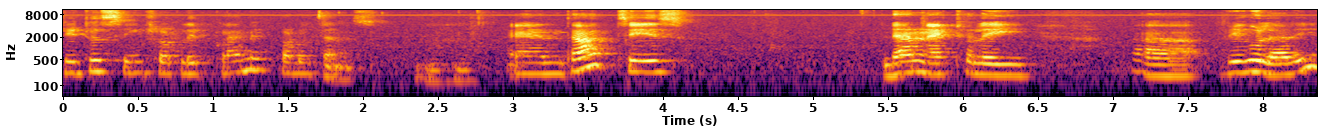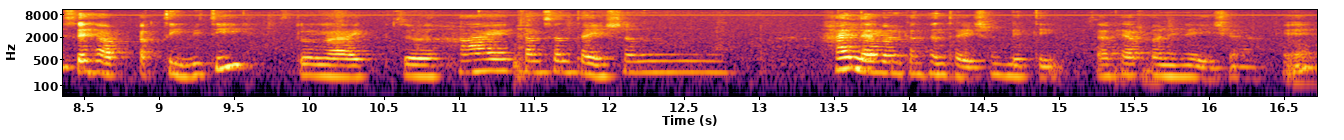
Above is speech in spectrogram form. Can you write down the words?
reducing short-lived climate pollutants. Mhm. And that is done actually uh, regularly. They have activity like the high concentration, high level concentration meeting that happen in Asia. Okay? Alright,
